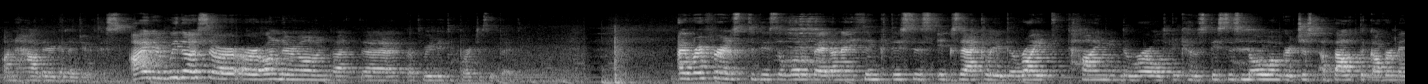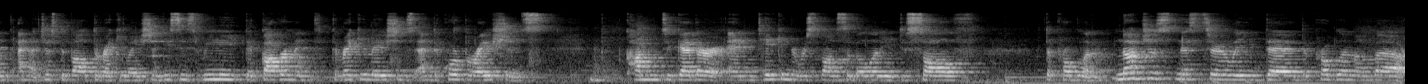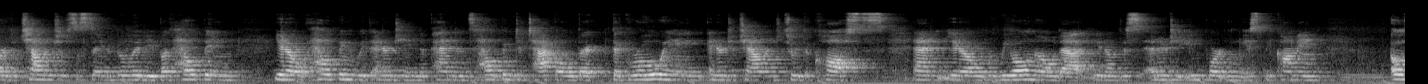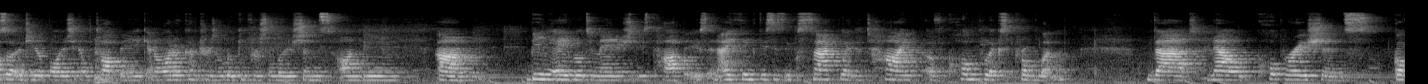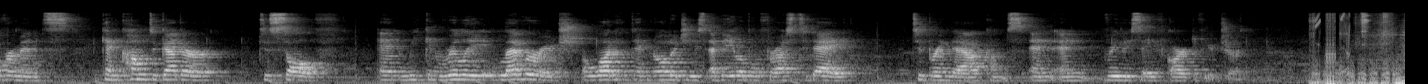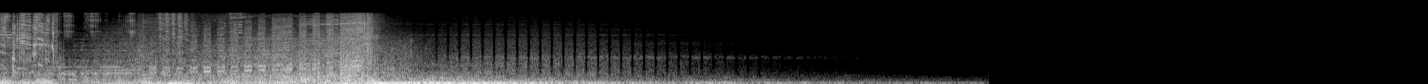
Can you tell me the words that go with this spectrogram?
on how they're going to do this, either with us or, or on their own, but, uh, but really to participate. I referenced to this a little bit and I think this is exactly the right time in the world because this is no longer just about the government and just about the regulation. This is really the government, the regulations and the corporations coming together and taking the responsibility to solve the problem. Not just necessarily the, the problem of, uh, or the challenge of sustainability, but helping you know, helping with energy independence, helping to tackle the, the growing energy challenge through the costs. And, you know, we all know that, you know, this energy importing is becoming also a geopolitical topic and a lot of countries are looking for solutions on being um, being able to manage these topics. And I think this is exactly the type of complex problem that now corporations, governments can come together to solve. And we can really leverage a lot of the technologies available for us today to bring the outcomes and, and really safeguard the future.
